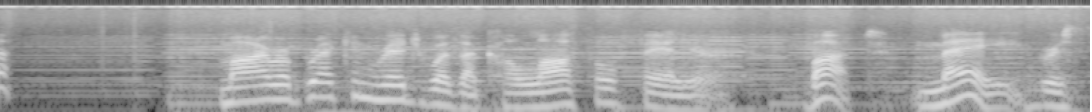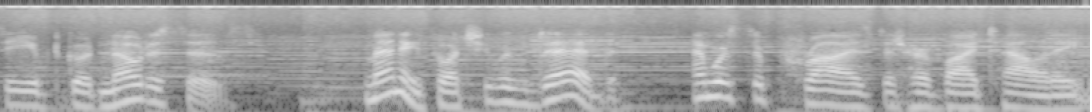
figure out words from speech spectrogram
Myra Breckinridge was a colossal failure, but Mae received good notices. Many thought she was dead and were surprised at her vitality.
